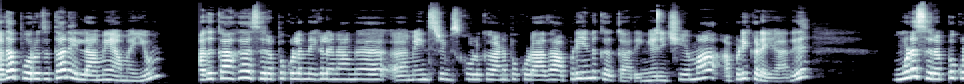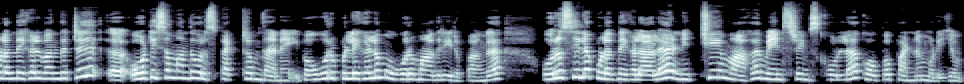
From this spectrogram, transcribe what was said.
அதை பொறுத்து தான் எல்லாமே அமையும். அதுக்காக சிறப்பு குழந்தைகளை நாங்கள் மெயின் ஸ்ட்ரீம் ஸ்கூலுக்கு அனுப்பக்கூடாதா அப்படின்னு கேட்காதீங்க. நிச்சயமா அப்படி கிடையாது. உங்களோட சிறப்பு குழந்தைகள் வந்துட்டு ஓட்டிசம் வந்து ஒரு ஸ்பெக்ட்ரம் தானே. இப்போ ஒவ்வொரு பிள்ளைகளும் ஒவ்வொரு மாதிரி இருப்பாங்க. ஒரு சில குழந்தைகளால நிச்சயமாக மெயின் ஸ்ட்ரீம் ஸ்கூல்ல கோப்ப பண்ண முடியும்.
